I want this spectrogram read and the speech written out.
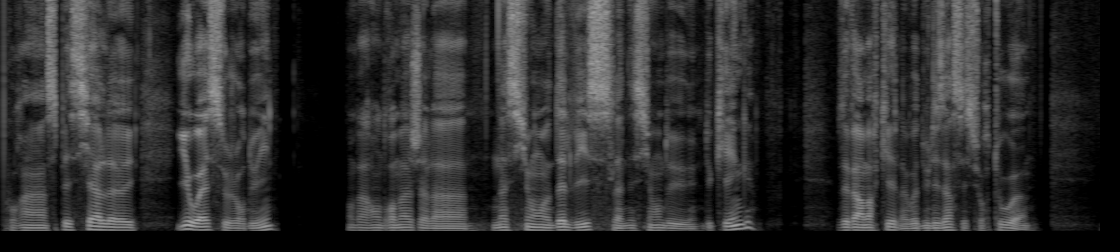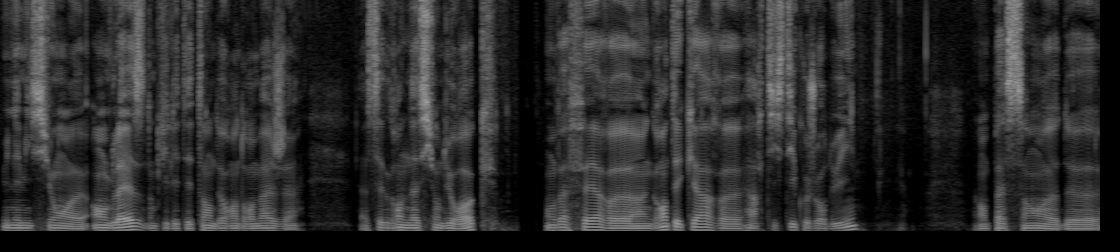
pour un spécial euh, US aujourd'hui. On va rendre hommage à la nation d'Elvis, la nation du King. Vous avez remarqué, La Voix du Lézard, c'est surtout euh, une émission euh, anglaise, donc il était temps de rendre hommage euh, à cette grande nation du rock. On va faire un grand écart artistique aujourd'hui, en passant de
